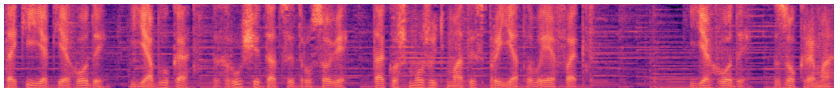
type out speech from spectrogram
такі як ягоди, яблука, груші та цитрусові, також можуть мати сприятливий ефект. Ягоди, зокрема,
